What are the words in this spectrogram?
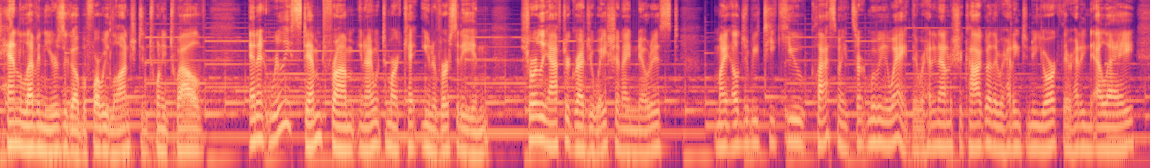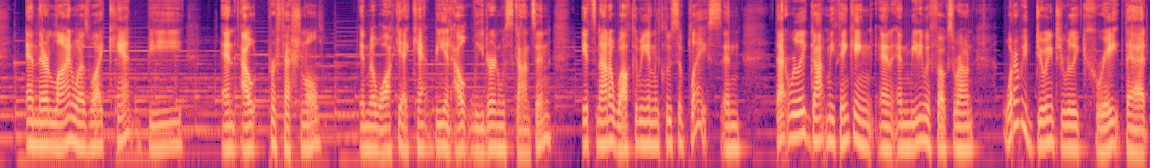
10, 11 years ago before we launched in 2012 and it really stemmed from, you know, I went to Marquette University and shortly after graduation, I noticed my LGBTQ classmates start moving away. They were heading out to Chicago, they were heading to New York, they were heading to LA. And their line was, well, I can't be an out professional in Milwaukee. I can't be an out leader in Wisconsin. It's not a welcoming and inclusive place. And that really got me thinking and, and meeting with folks around what are we doing to really create that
